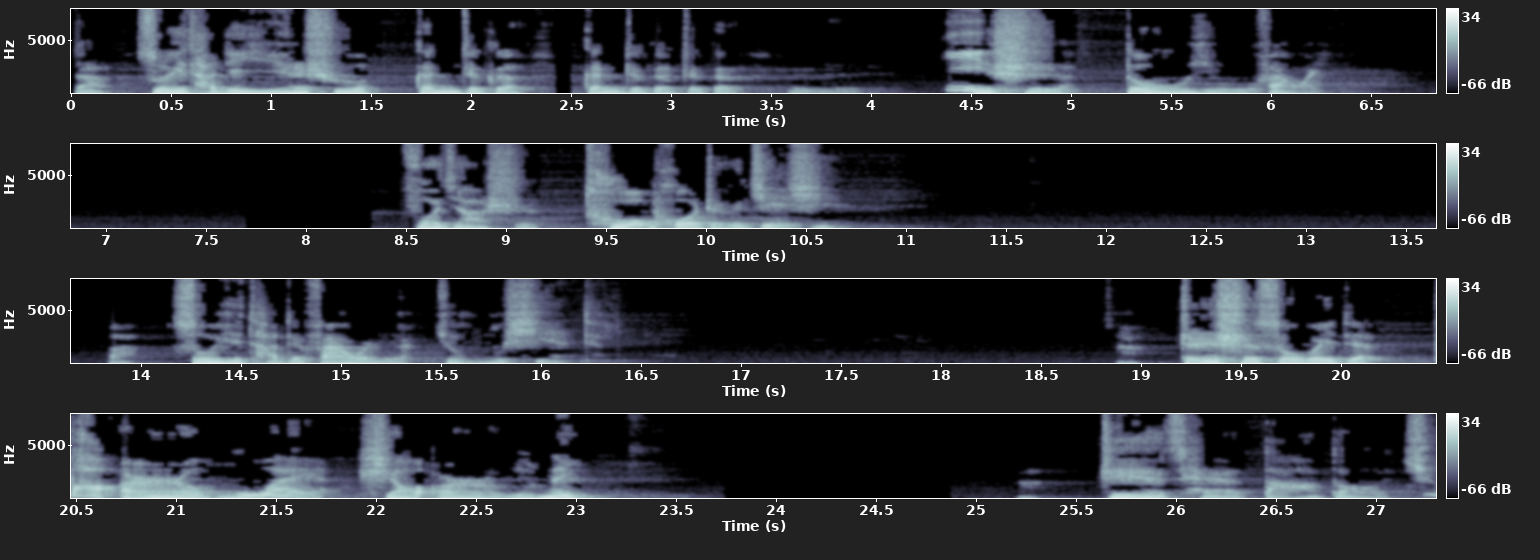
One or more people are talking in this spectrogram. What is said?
啊，所以他的言说跟这个、跟这个、这个意识都有范围。佛家是突破这个界限啊，所以它的范围啊就无限的。正是所谓的“大而无外，小而无内”，这才达到究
